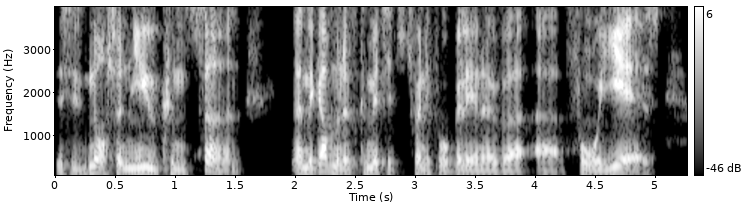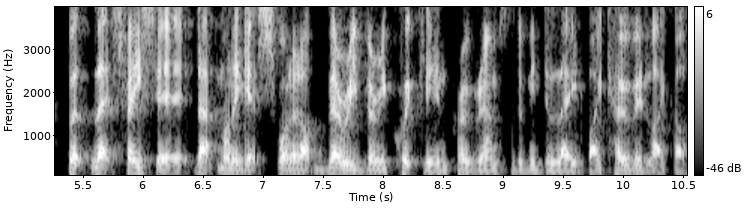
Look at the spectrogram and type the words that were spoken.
this is not a new concern. And the government has committed to 24 billion over uh, four years. But let's face it, that money gets swallowed up very, very quickly in programs that have been delayed by COVID, like our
